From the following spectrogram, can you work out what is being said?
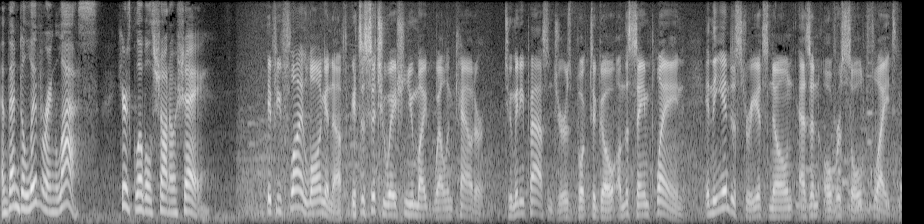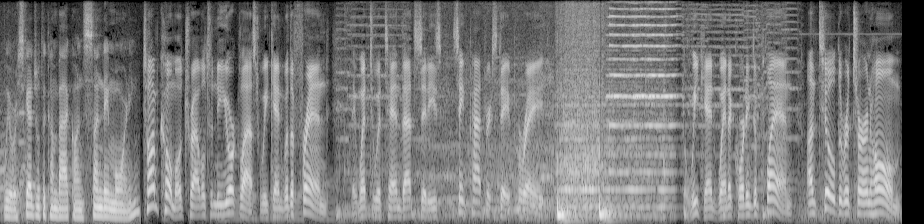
and then delivering less. Here's Global's Sean O'Shea. If you fly long enough, it's a situation you might well encounter. Too many passengers booked to go on the same plane. In the industry, it's known as an oversold flight. We were scheduled to come back on Sunday morning. Tom Como traveled to New York last weekend with a friend. They went to attend that city's St. Patrick's Day parade. The weekend went according to plan until the return home.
